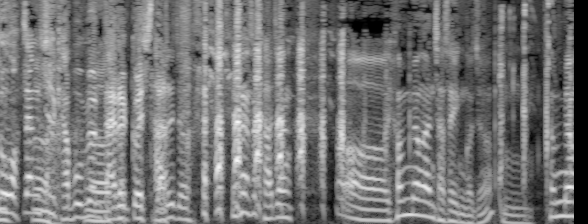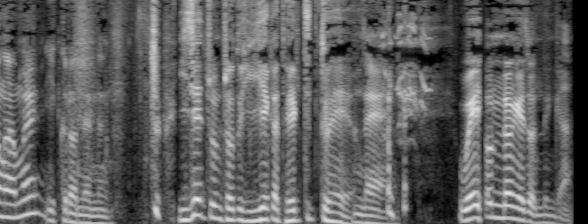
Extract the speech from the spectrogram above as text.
또 화장실 가보면 다를 것이다. 다르죠. 세상에서 가장 어, 현명한 자세인 거죠. 음, 현명함을 이끌어내는. 좀- 이제 좀 저도 이해가 될 듯도 해요. 네. 왜 현명해졌는가?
